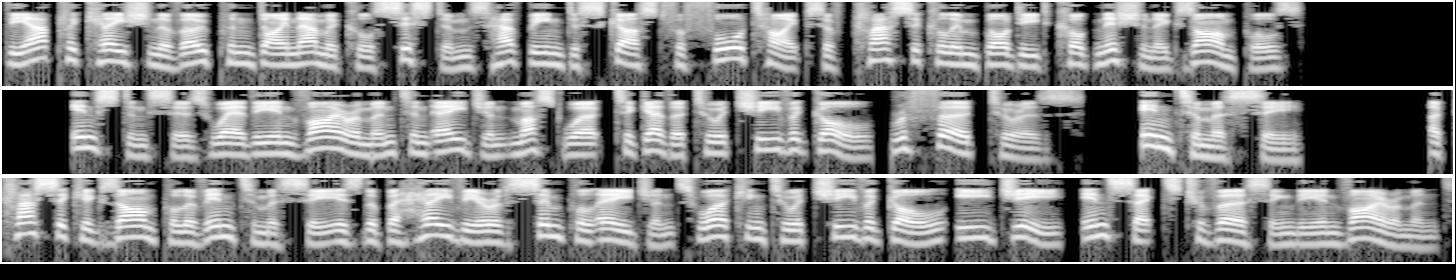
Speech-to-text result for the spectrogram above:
The application of open dynamical systems have been discussed for four types of classical embodied cognition examples. Instances where the environment and agent must work together to achieve a goal, referred to as intimacy. A classic example of intimacy is the behavior of simple agents working to achieve a goal e.g., insects traversing the environment.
